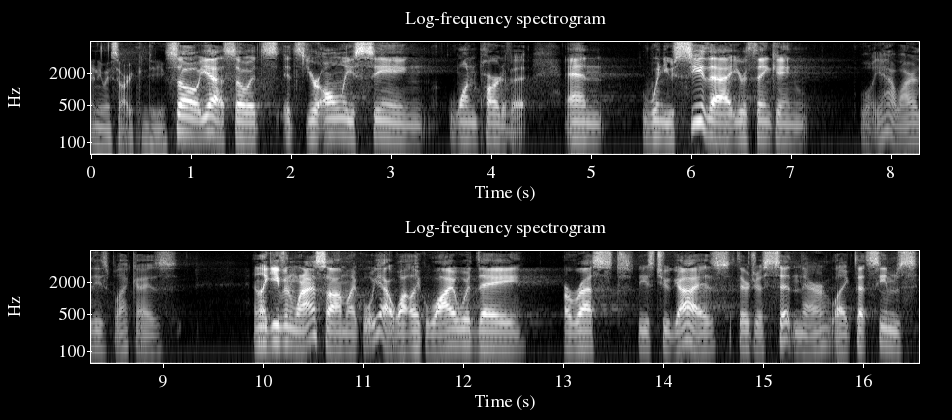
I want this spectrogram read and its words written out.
Anyway, sorry. Continue. So yeah, so it's it's you're only seeing one part of it, and when you see that, you're thinking, well, yeah, why are these black guys? And like even when I saw, I'm like, well, yeah, why, like why would they arrest these two guys? They're just sitting there. Like that seems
